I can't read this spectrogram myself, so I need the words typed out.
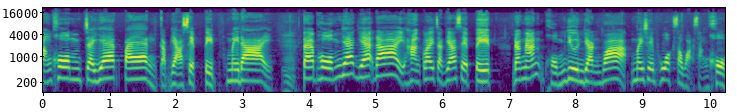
สังคมจะแยกแป้งกับยาเสพติดไม่ได้ แต่ผมแยกแยะได้ห่างไกลจากยาเสพติด ดังนั้นผมยืนยันว่าไม่ใช่พวกสวะสังคม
